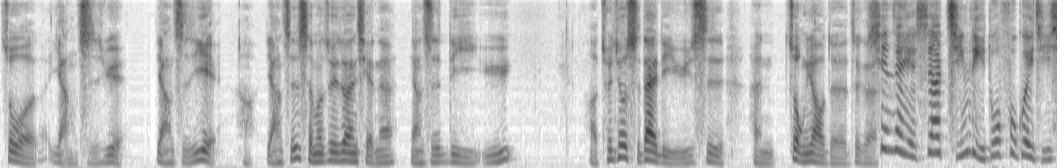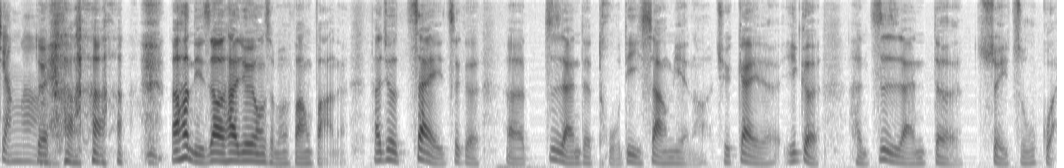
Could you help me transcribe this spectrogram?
做养殖业，养殖业哈，养殖什么最赚钱呢？养殖鲤鱼。啊，春秋时代鲤鱼是很重要的这个，现在也是要锦鲤多富贵吉祥啊。对啊，然后你知道他就用什么方法呢？他就在这个呃自然的土地上面啊，去盖了一个很自然的水族馆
